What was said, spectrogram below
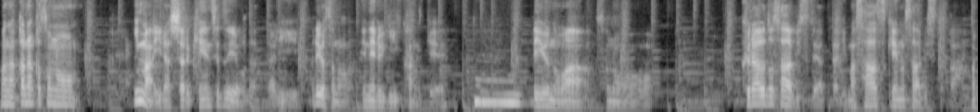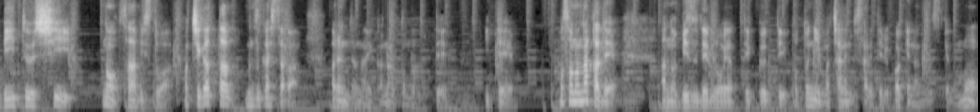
まあ、なかなかその今いらっしゃる建設業だったりあるいはそのエネルギー関係っていうのはそのクラウドサービスであったり、まあ、SARS 系のサービスとか、まあ、B2C のサービスとは、ま違った難しさがあるんじゃないかなと思っていてその中であのビズデブをやっていくっていうことに、まチャレンジされてるわけなんですけども、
